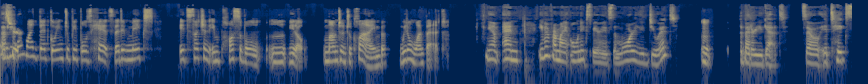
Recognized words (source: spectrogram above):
that's you true. don't want that going to people's heads that it makes it such an impossible, you know, mountain to climb. We don't want that. Yeah, and even from my own experience, the more you do it, mm. the better you get. So it takes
